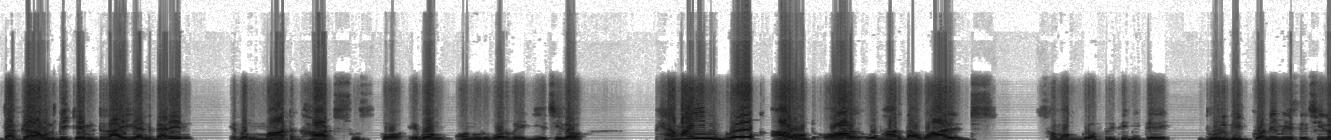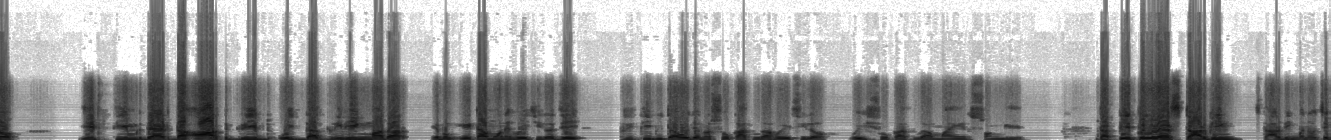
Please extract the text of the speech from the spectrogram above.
The ground became dry and barren এবং মাঠ ঘাট শুষ্ক এবং অনুর্বর হয়ে গিয়েছিল। Famine broke out all over the world সমগ্র পৃথিবীতে দুর্ভিক্ষ নেমে এসেছিল। It seemed that the earth grieved with the grieving mother এবং এটা মনে হয়েছিল যে পৃথিবীটাও যেন শোকাতুরা হয়েছিল ওই শোকাতুরা মায়ের সঙ্গে। The people were starving starving মানে হচ্ছে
